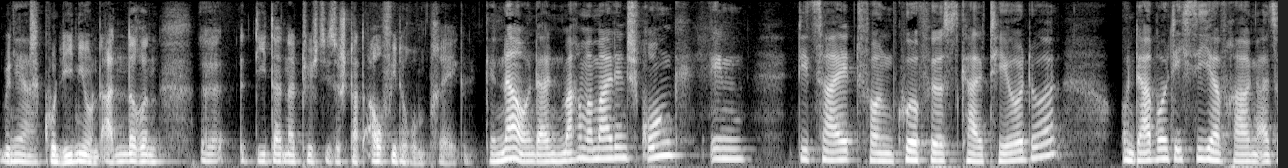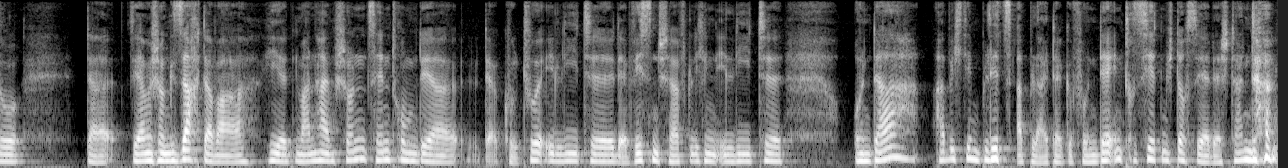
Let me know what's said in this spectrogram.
mit ja. Collini und anderen, äh, die dann natürlich diese Stadt auch wiederum prägen. Genau, und dann machen wir mal den Sprung in die Zeit von Kurfürst Karl Theodor. Und da wollte ich Sie ja fragen, also da, Sie haben schon gesagt, da war hier Mannheim schon ein Zentrum der, der Kulturelite, der wissenschaftlichen Elite. Und da habe ich den Blitzableiter gefunden. Der interessiert mich doch sehr. Der stand da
